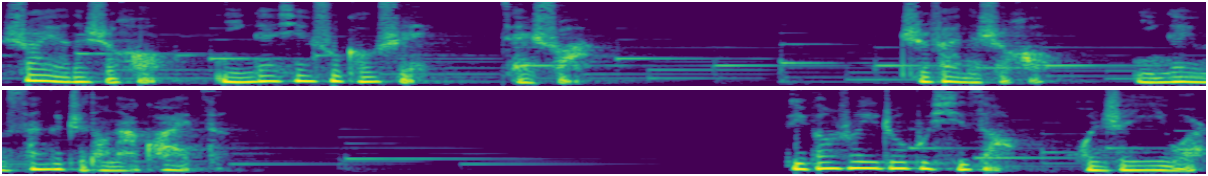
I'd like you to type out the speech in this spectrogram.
刷牙的时候，你应该先漱口水，再刷。吃饭的时候。你应该用三个指头拿筷子。比方说，一周不洗澡，浑身异味儿，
